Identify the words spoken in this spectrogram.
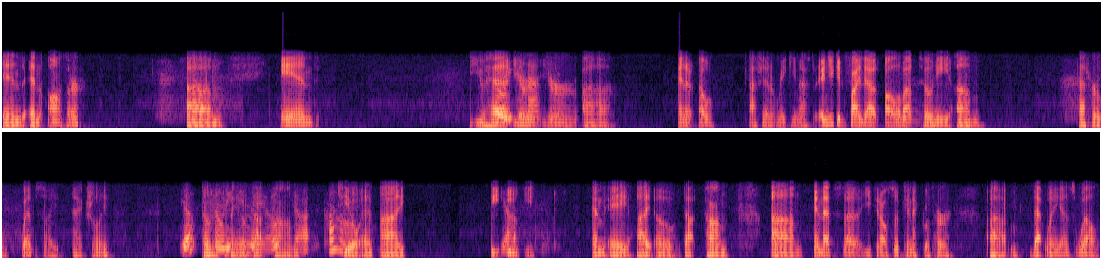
and an author. Um, and you Reiki your master. your uh, and a, oh gosh, and a Reiki master, and you can find out all about Toni um, at her website actually, Yep. ToniDeMaio.com. T O N I D E M A I O dot com, um, and that's uh, you can also connect with her um, that way as well.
